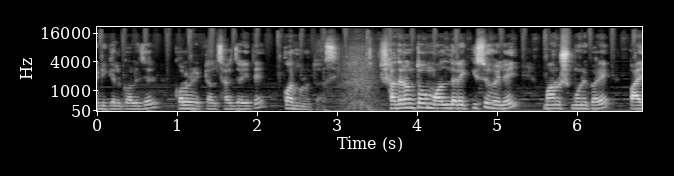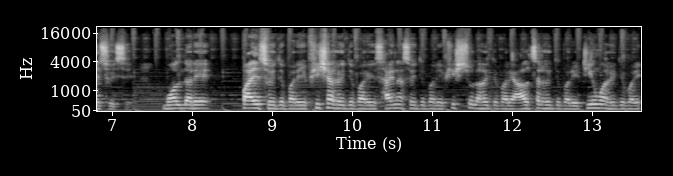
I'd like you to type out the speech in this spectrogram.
মেডিকেল কলেজের কলোরেক্টাল সার্জারিতে কর্মরত আছি। সাধারণত মলদ্বারে কিছু হইলেই মানুষ মনে করে পাইলস হয়েছে মলদ্বারে পাইলস হইতে পারে, ফিশার হইতে পারে, সাইনাস হইতে পারে ফিস্টুলা হইতে পারে, আলসার হইতে পারে, টিউমার হইতে পারে,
